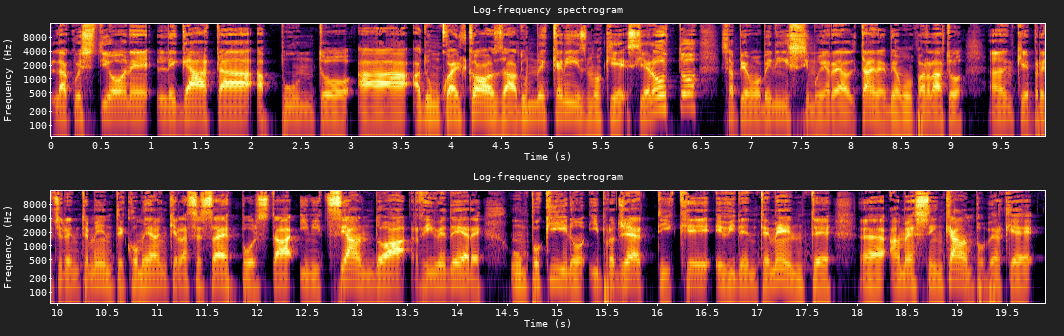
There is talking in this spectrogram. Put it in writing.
la questione legata appunto a, ad un qualcosa, ad un meccanismo che si è rotto. Sappiamo benissimo in realtà, ne abbiamo parlato anche precedentemente, come anche la stessa Apple sta iniziando a rivedere un pochino i progetti che evidentemente eh, ha messo in campo perché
